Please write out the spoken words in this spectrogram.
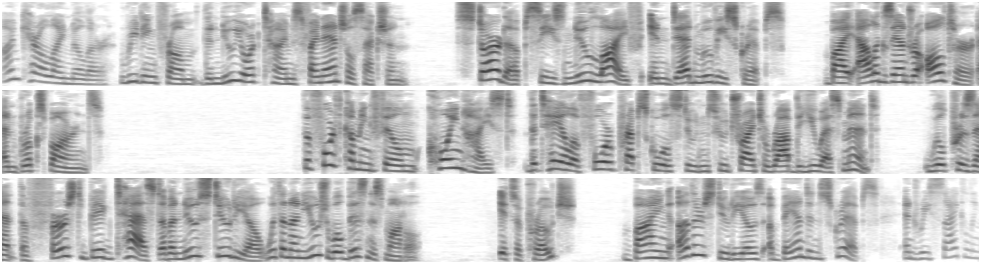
I'm Caroline Miller, reading from the New York Times financial section. Startup sees new life in dead movie scripts by Alexandra Alter and Brooks Barnes. The forthcoming film Coin Heist, the tale of four prep school students who try to rob the U.S. Mint, will present the first big test of a new studio with an unusual business model. Its approach? Buying other studios' abandoned scripts and recycling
